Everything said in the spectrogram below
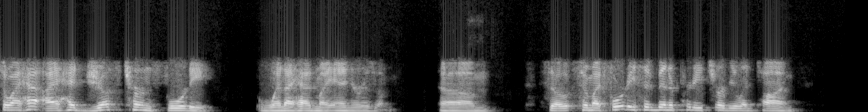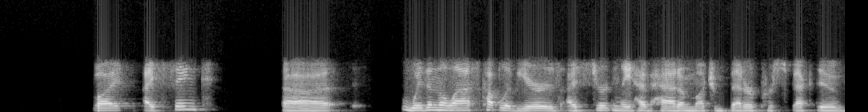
so I had I had just turned 40 when I had my aneurysm. Um, so so my 40s have been a pretty turbulent time. But I think uh, within the last couple of years, I certainly have had a much better perspective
